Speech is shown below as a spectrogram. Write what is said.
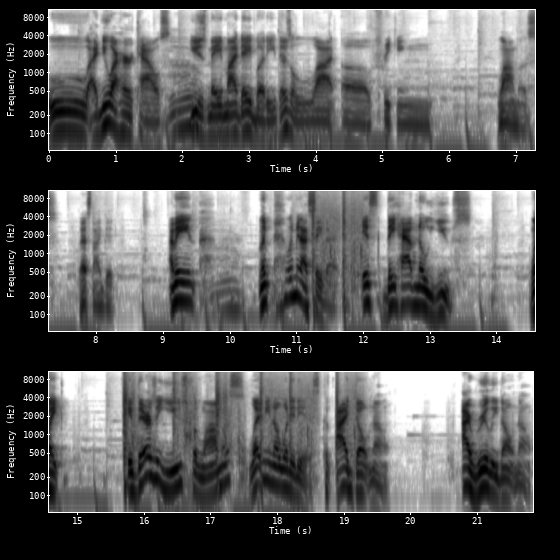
Ooh, I knew I heard cows. Mm-hmm. You just made my day, buddy. There's a lot of freaking llamas. That's not good. I mean, let, let me not say that. It's they have no use. Like, if there's a use for llamas, let me know what it is. Because I don't know. I really don't know.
